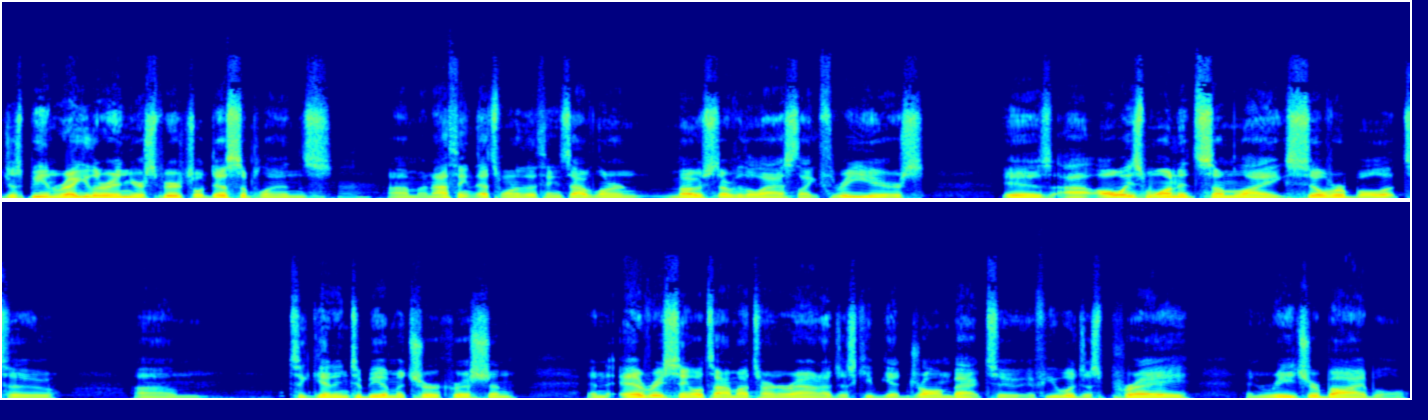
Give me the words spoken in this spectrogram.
just being regular in your spiritual disciplines. Um, and I think that's one of the things I've learned most over the last like three years is I always wanted some like silver bullet to um, to getting to be a mature Christian. And every single time I turn around, I just keep getting drawn back to if you will just pray and read your Bible,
